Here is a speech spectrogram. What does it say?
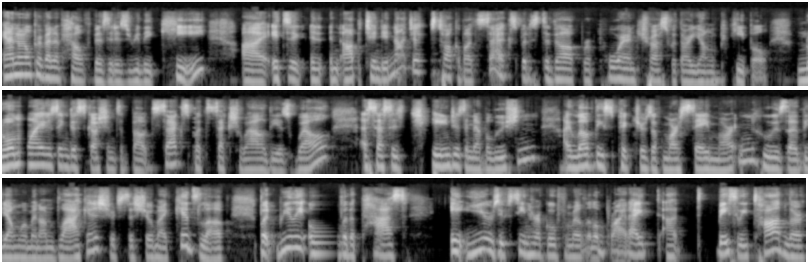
annual preventive health visit is really key. Uh, it's a, an opportunity not just talk about sex, but it's develop rapport and trust with our young people, normalizing discussions about sex, but sexuality as well, assesses changes in evolution. I love these pictures of Marsai Martin, who is uh, the young woman on Blackish, which is a show my kids love. But really over the past eight years, you've seen her go from a little bright-eyed, uh, basically toddler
